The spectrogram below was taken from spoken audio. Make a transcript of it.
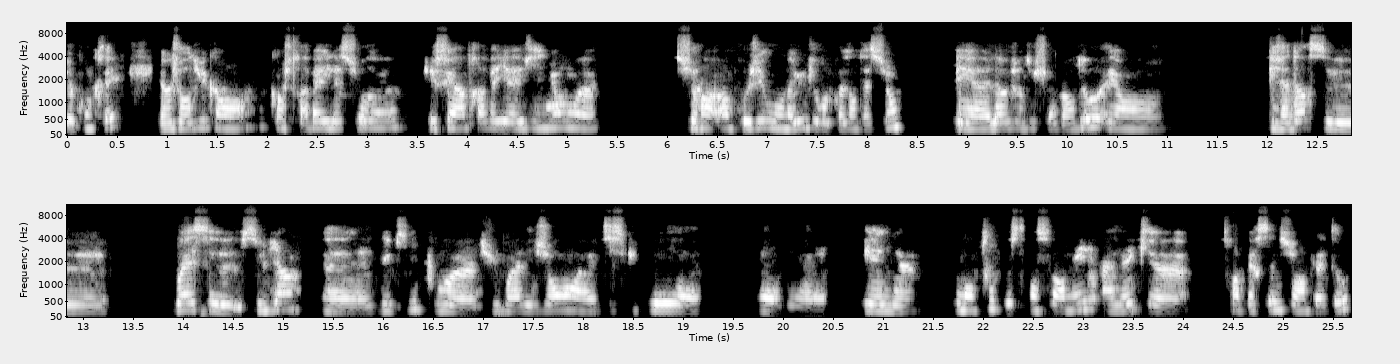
de concret. Et aujourd'hui, quand, quand je travaille là sur, j'ai fait un travail à Avignon sur un, projet où on a eu de représentation. Et là, aujourd'hui, je suis à Bordeaux et, j'adore ce, ouais, ce lien d'équipe où tu vois les gens discuter et comment tout peut se transformer avec trois personnes sur un plateau.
